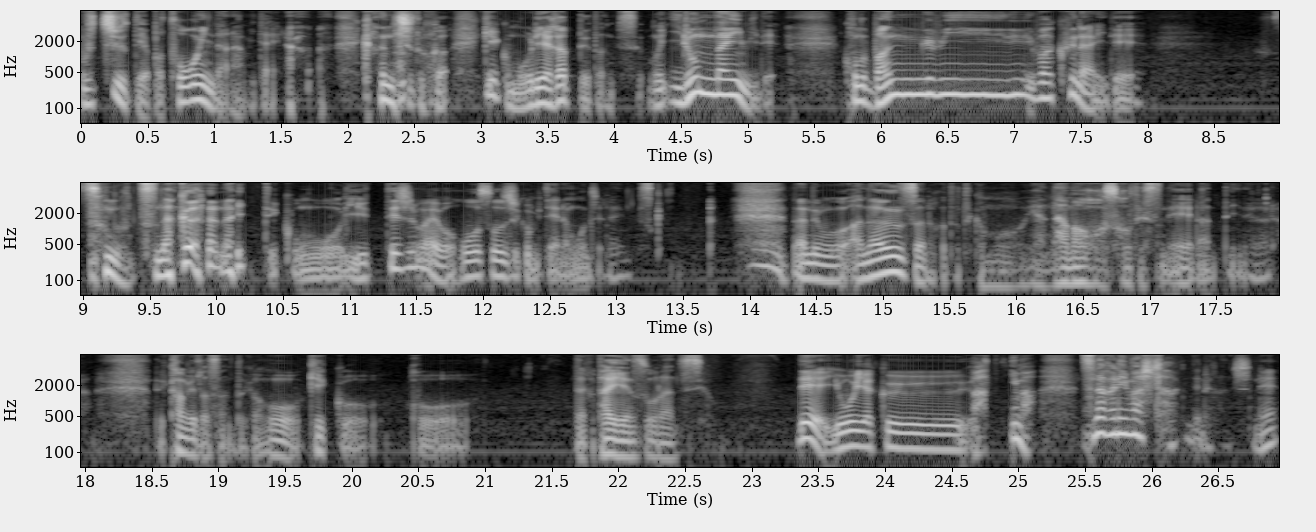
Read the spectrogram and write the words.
宇宙ってやっぱ遠いんだなみたいな 感じとか結構盛り上がってたんですよ。もういろんな意味でこの番組枠内でその繋がらないってこうもう言ってしまえば放送事故みたいなもんじゃないですか。なんでもアナウンサーの方とかも「いや生放送ですね」なんて言いながら。で亀田さんとかも結構こうなんか大変そうなんですよ。でようやく「あ今つながりました」みたいな感じでね。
